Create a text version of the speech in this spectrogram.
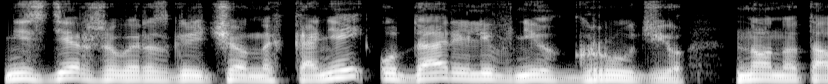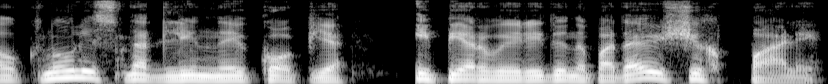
не сдерживая разгоряченных коней, ударили в них грудью, но натолкнулись на длинные копья, и первые ряды нападающих пали.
